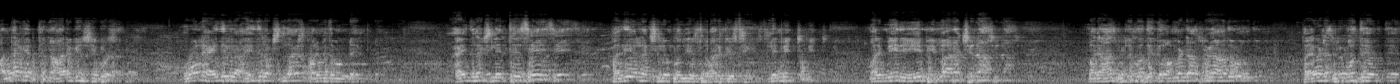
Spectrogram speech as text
అందరికి చెప్తున్న ఆరోగ్యశ్రీ కూడా. ఓన్లీ ఐదు ఐదు లక్షల దాకా పరిమితం ఉండే. ఐదు లక్షలు ఎత్తేసి పదిహేను లక్షలు రూపాయలు చేస్తారు ఆరోగ్యశ్రీ లిమిట్ మరి మీరు ఏ బీమార్ వచ్చినా మరి హాస్పిటల్ పోతే గవర్నమెంట్ హాస్పిటల్ కాదు ప్రైవేట్ హాస్పిటల్ పోతే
